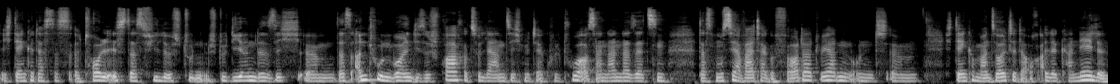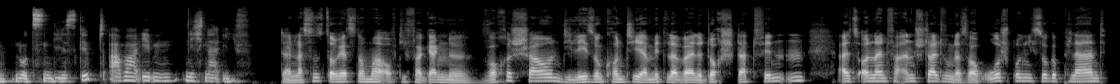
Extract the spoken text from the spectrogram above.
ich denke, dass das äh, toll ist, dass viele Studierende sich ähm, das antun wollen, diese Sprache zu lernen, sich mit der Kultur auseinandersetzen. Das muss ja weiter gefördert werden. Und ähm, ich denke, man sollte da auch alle Kanäle nutzen, die es gibt, aber eben nicht naiv. Dann lass uns doch jetzt nochmal auf die vergangene Woche schauen. Die Lesung konnte ja mittlerweile doch stattfinden als Online-Veranstaltung. Das war auch ursprünglich so geplant.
